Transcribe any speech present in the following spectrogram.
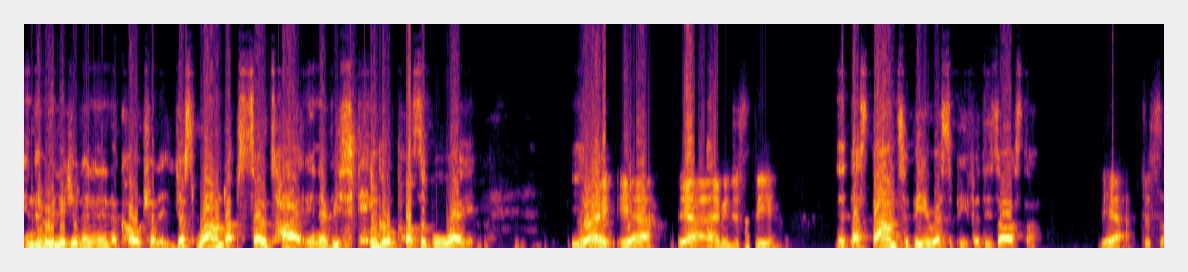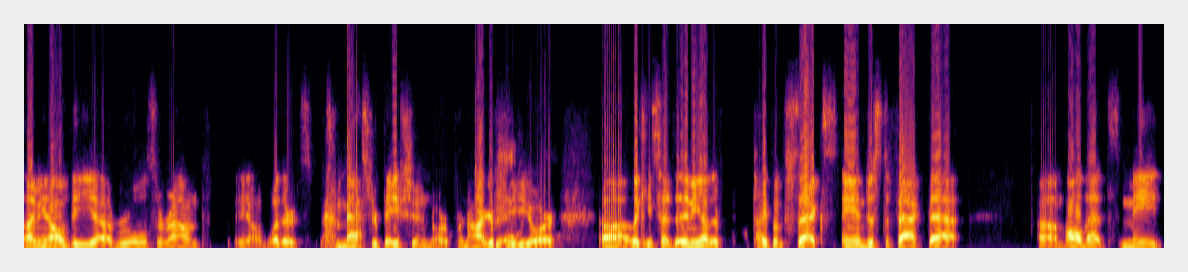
in the religion and in the culture it just wound up so tight in every single possible way know, Right. Yeah. Yeah. I mean, just the that- that's bound to be a recipe for disaster yeah, just I mean, all the uh, rules around you know whether it's masturbation or pornography or uh, like you said, any other type of sex, and just the fact that um, all that's made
